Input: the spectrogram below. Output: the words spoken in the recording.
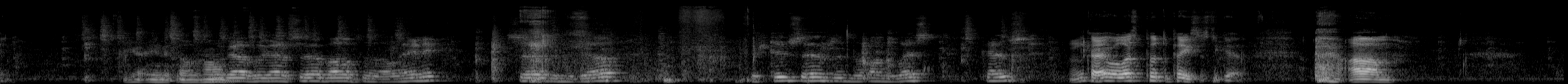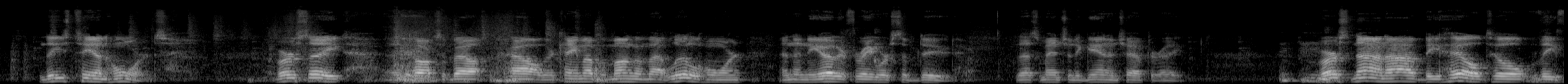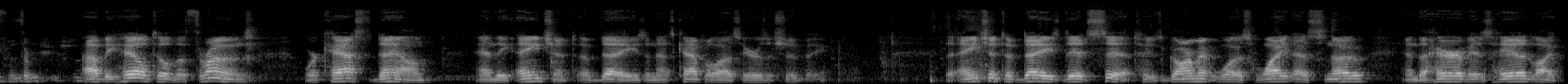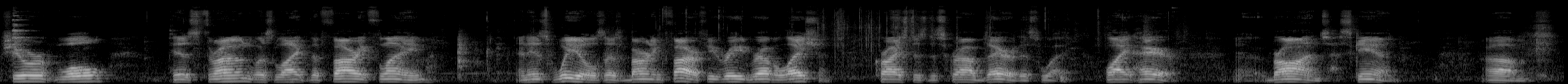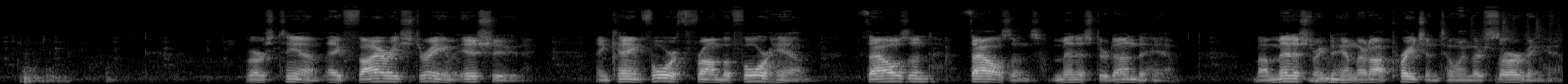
Yeah, in his own We got, we got a sub off the Atlantic, sub in the Gulf. There's two subs in the, on the west coast. Okay, well, let's put the pieces together. um, these ten horns. Verse 8 it talks about how there came up among them that little horn, and then the other three were subdued. That's mentioned again in chapter 8. Verse 9 I beheld till the th- I beheld till the thrones were cast down, and the Ancient of Days, and that's capitalized here as it should be. The Ancient of Days did sit, whose garment was white as snow, and the hair of his head like pure wool. His throne was like the fiery flame, and his wheels as burning fire. If you read Revelation, Christ is described there this way white hair, uh, bronze skin. Um, verse 10 A fiery stream issued and came forth from before him. Thousand thousands ministered unto him. By ministering to him, they're not preaching to him, they're serving him.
